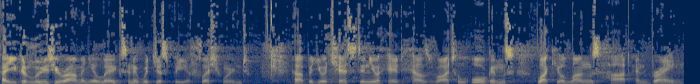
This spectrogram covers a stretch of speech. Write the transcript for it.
Uh, you could lose your arm and your legs and it would just be a flesh wound. Uh, but your chest and your head house vital organs like your lungs, heart and brain.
